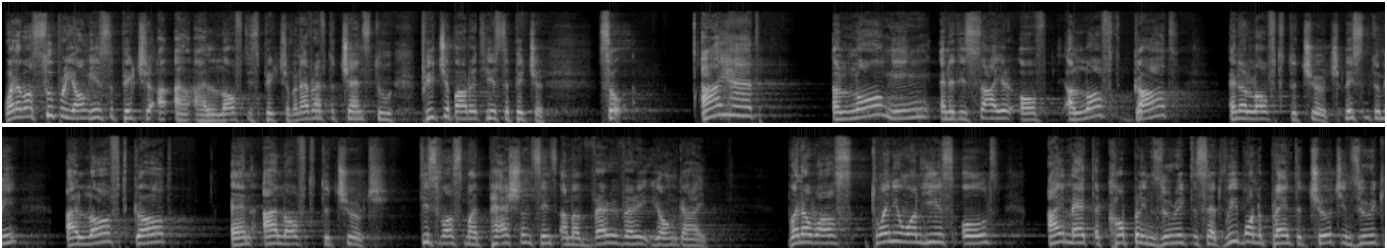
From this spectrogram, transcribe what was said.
When I was super young, here's the picture. I, I, I love this picture. Whenever I have the chance to preach about it, here's the picture. So I had a longing and a desire of, I loved God and I loved the church. Listen to me. I loved God and I loved the church. This was my passion since I'm a very, very young guy. When I was 21 years old, I met a couple in Zurich that said, We want to plant a church in Zurich,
